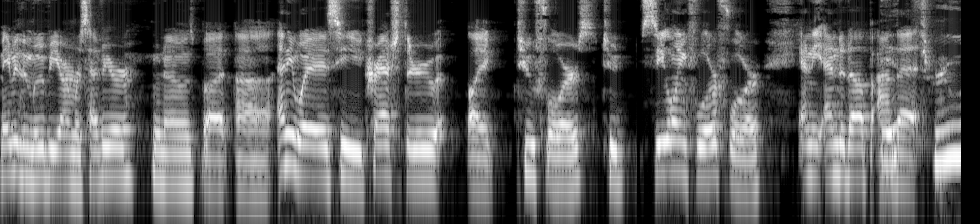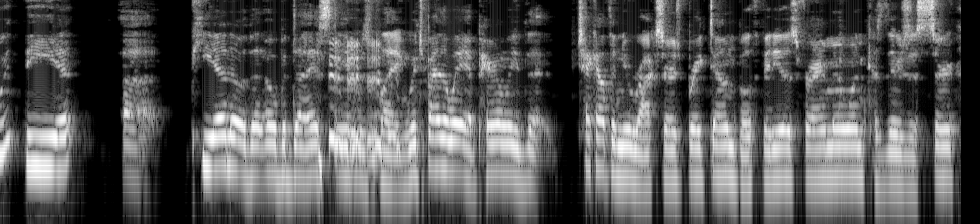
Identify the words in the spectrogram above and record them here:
maybe the movie armor's heavier. Who knows? But uh, anyways, he crashed through like two floors, two ceiling, floor, floor, and he ended up on it that. through the uh, piano that Obadiah Stane was playing. Which, by the way, apparently the check out the New Rockstars breakdown, both videos for Iron Man One, because there's a certain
